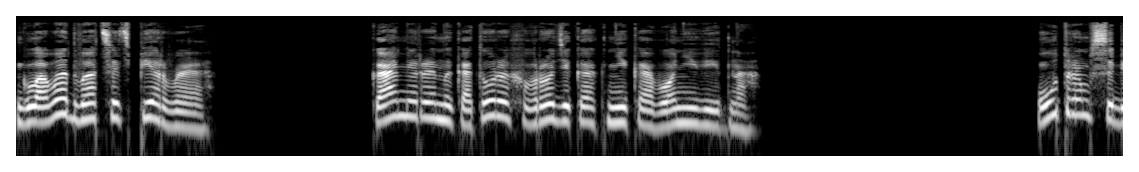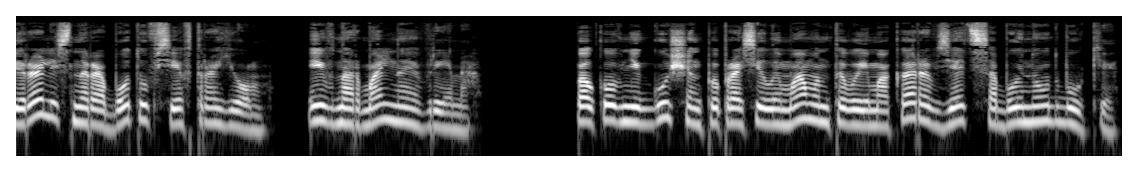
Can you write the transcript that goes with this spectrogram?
Глава 21. Камеры, на которых вроде как никого не видно. Утром собирались на работу все втроем, и в нормальное время. Полковник Гущин попросил и Мамонтова, и Макара взять с собой ноутбуки.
